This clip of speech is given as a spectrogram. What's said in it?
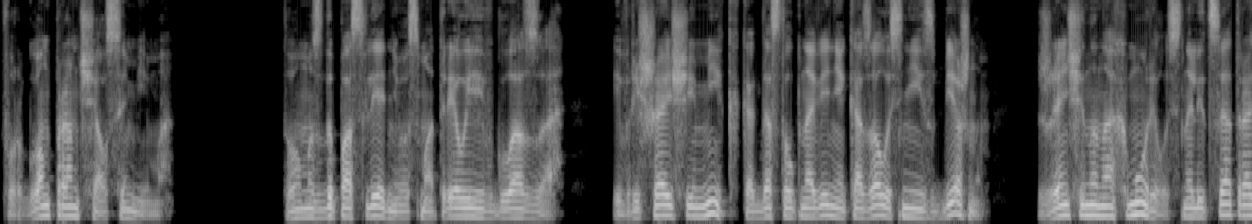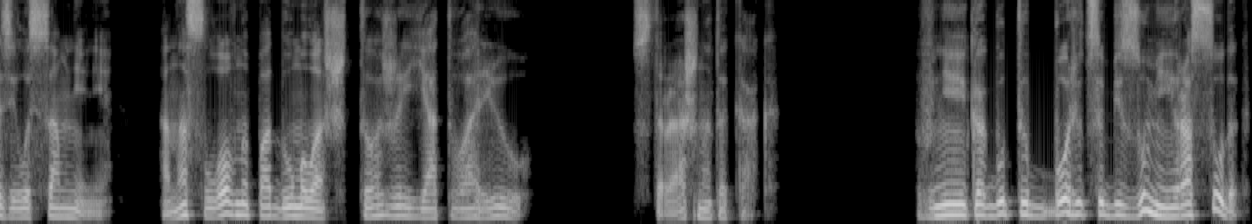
Фургон промчался мимо. Томас до последнего смотрел ей в глаза, и в решающий миг, когда столкновение казалось неизбежным, Женщина нахмурилась, на лице отразилось сомнение. Она словно подумала, что же я творю. Страшно-то как. В ней как будто борются безумие и рассудок.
